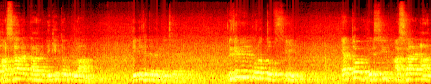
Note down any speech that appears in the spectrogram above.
ভাষায় তার লিখিত কোরআন তিনি যেটা লিখেছেন, পৃথিবীর কোন তফসিল এত বেশি ভাষায় আর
